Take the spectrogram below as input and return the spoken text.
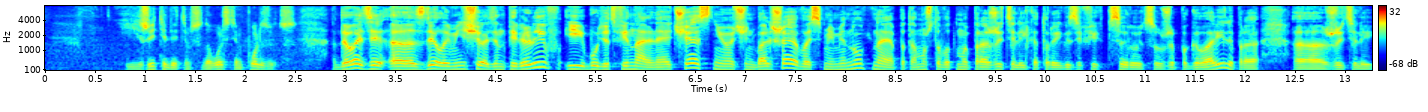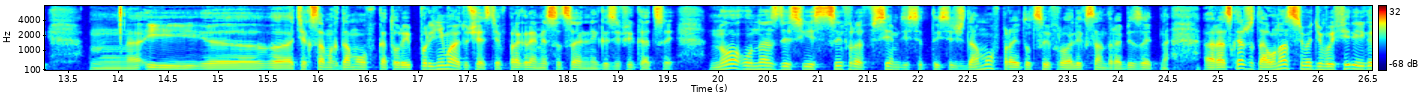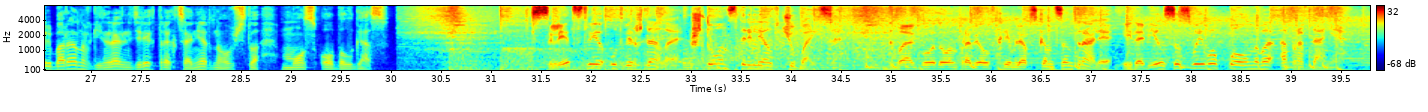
И жители этим с удовольствием пользуются. Давайте э, сделаем еще один перерыв, и будет финальная часть, не очень большая, восьмиминутная, потому что вот мы про жителей, которые газифицируются, уже поговорили, про э, жителей э, и э, тех самых домов, которые принимают участие в программе социальной газификации. Но у нас здесь есть цифра в 70 тысяч домов, про эту цифру Александр обязательно расскажет. А у нас сегодня в эфире Игорь Баранов, генеральный директор акционерного общества «Мособлгаз». Следствие утверждало, что он стрелял в Чубайса. Два года он провел в Кремлевском Централе и добился своего полного оправдания –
